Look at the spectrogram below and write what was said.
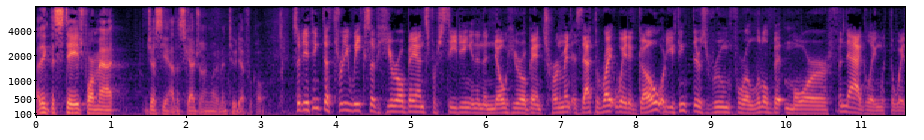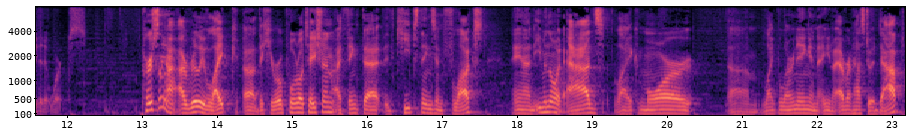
I think the stage format, just yeah, the scheduling would have been too difficult. So, do you think the three weeks of hero bans for seeding and then the no hero ban tournament is that the right way to go, or do you think there's room for a little bit more finagling with the way that it works? Personally, I, I really like uh, the hero pool rotation. I think that it keeps things in flux, and even though it adds like more um, like learning and you know everyone has to adapt,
